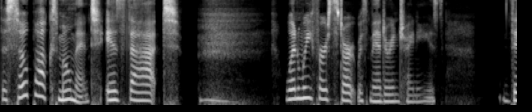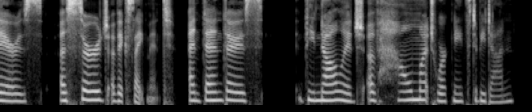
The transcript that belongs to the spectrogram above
The soapbox moment is that when we first start with Mandarin Chinese, there's a surge of excitement. And then there's the knowledge of how much work needs to be done.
